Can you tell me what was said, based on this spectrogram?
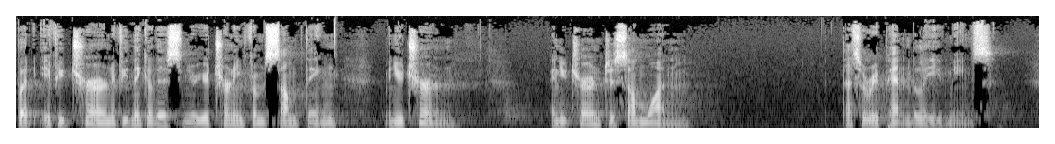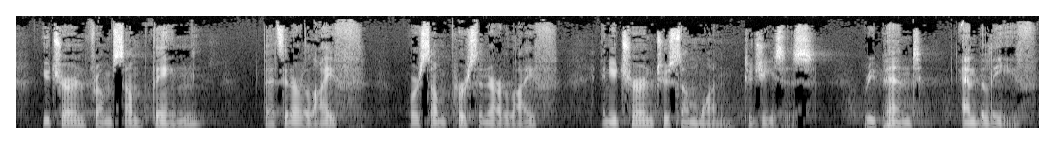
But if you turn, if you think of this, and you're, you're turning from something, and you turn, and you turn to someone. That's what repent and believe means. You turn from something that's in our life or some person in our life and you turn to someone, to Jesus. Repent and believe.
